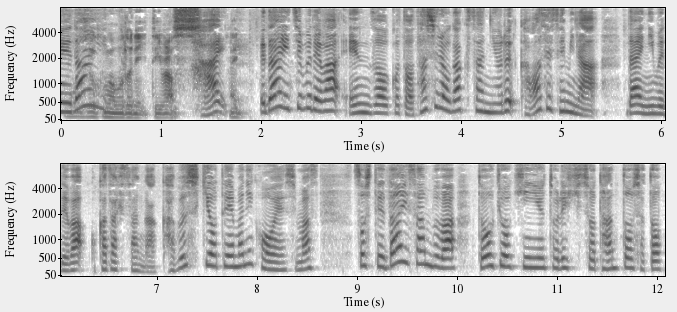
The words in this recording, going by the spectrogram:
えー、第熊本に行ってきます。はい。はい、第1部では、遠蔵こと田代岳さんによる為替セミナー。第2部では、岡崎さんが株式をテーマに講演します。そして第3部は、東京金融取引所担当者と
